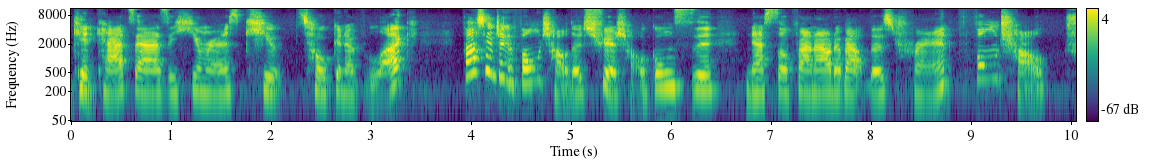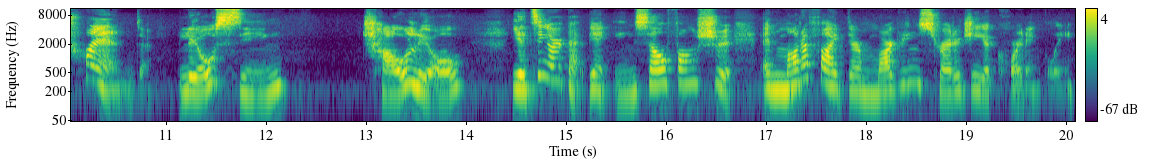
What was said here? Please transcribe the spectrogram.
KitKats as a humorous, cute token of luck. 发现这个风潮的雀巢公司 Nestle found out about this trend。风潮 trend 流行潮流，也进而改变营销方式，and modified their marketing strategy accordingly，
